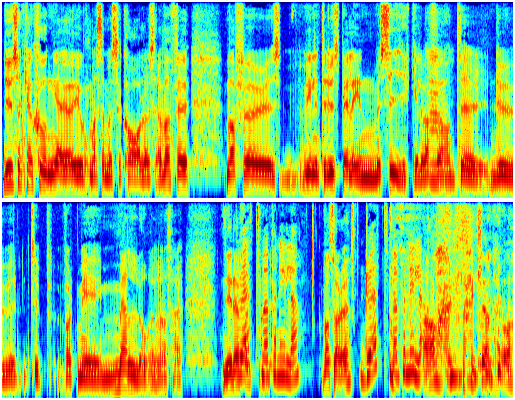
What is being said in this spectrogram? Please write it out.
du som kan sjunga, jag har gjort massa musikaler och så här, varför, varför vill inte du spela in musik? Eller varför Mm. har inte du typ varit med i mello eller något så här? Det är därför att- med Pernilla. Vad sa du? Duett med Pernilla. Ja, verkligen. Åh.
